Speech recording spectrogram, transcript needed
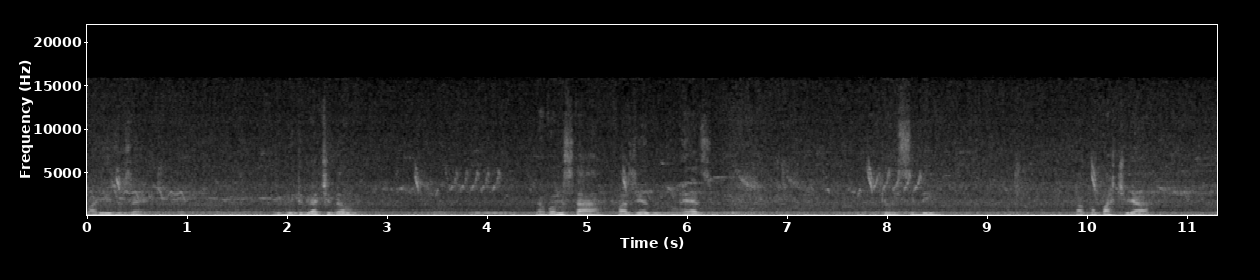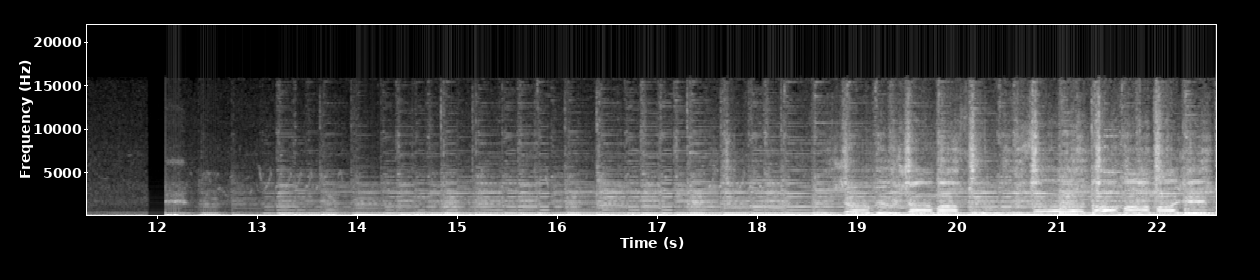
Maria José. E muita gratidão. Nós vamos estar fazendo o rezo que eu recebi para compartilhar. Chame o chama a força da mamãe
